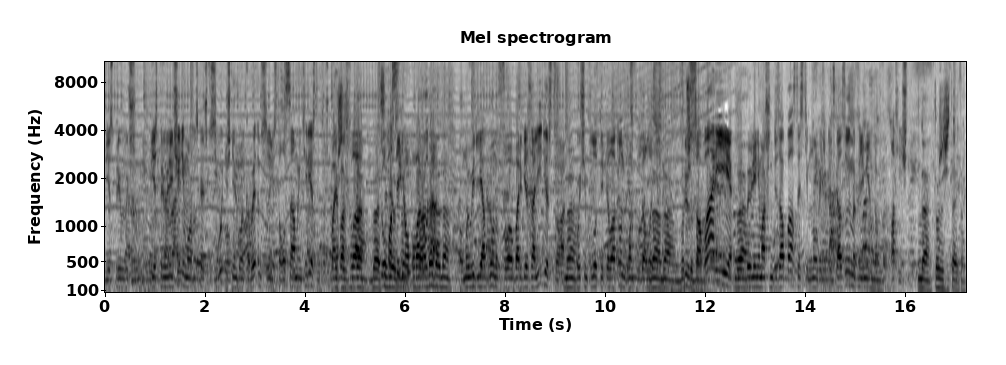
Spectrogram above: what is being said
без, преувелич- без преувеличения можно сказать, что сегодняшняя гонка в этом сезоне стала самой интересной, потому что борьба шла да, да, до серьезно. последнего Да, поворота. да, да, да. Мы увидели обгон в борьбе за лидерство. Да. Очень плотный пилотон, гонку удалось. Да, да, вообще Плюс да. аварии, Да. появление машин безопасности, много непредсказуемых элементов. Отлично. Да, тоже считаю так.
